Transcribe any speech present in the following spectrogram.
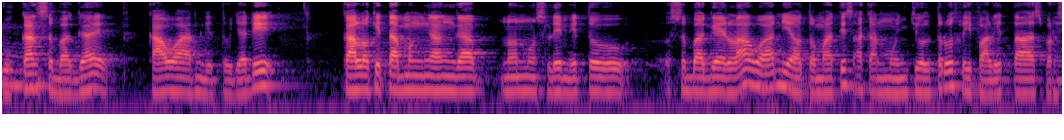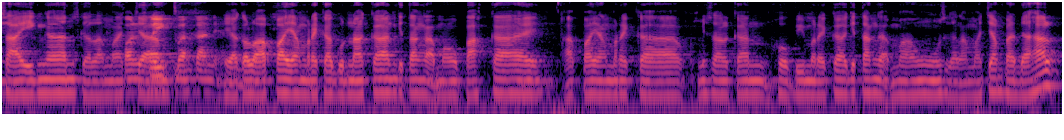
bukan sebagai kawan gitu. Jadi kalau kita menganggap non muslim itu sebagai lawan ya otomatis akan muncul terus rivalitas, persaingan segala macam. Konflik bahkan ya. Ya kalau apa yang mereka gunakan kita nggak mau pakai, apa yang mereka misalkan hobi mereka kita nggak mau segala macam. Padahal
